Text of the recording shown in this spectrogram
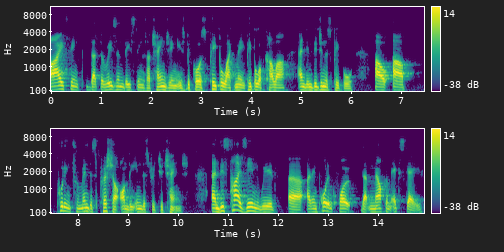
I think that the reason these things are changing is because people like me, people of color, and Indigenous people are, are putting tremendous pressure on the industry to change. And this ties in with uh, an important quote that Malcolm X gave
